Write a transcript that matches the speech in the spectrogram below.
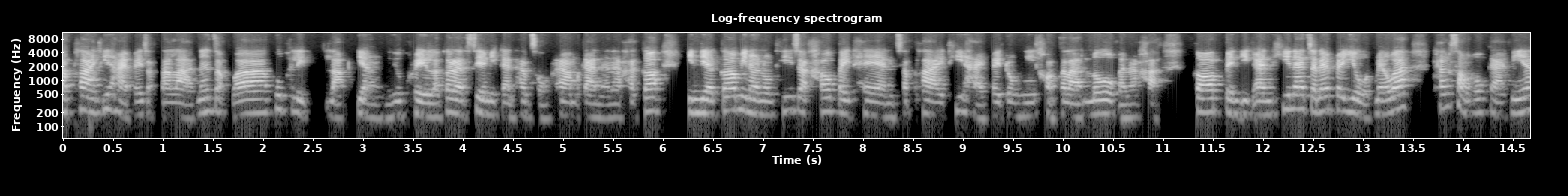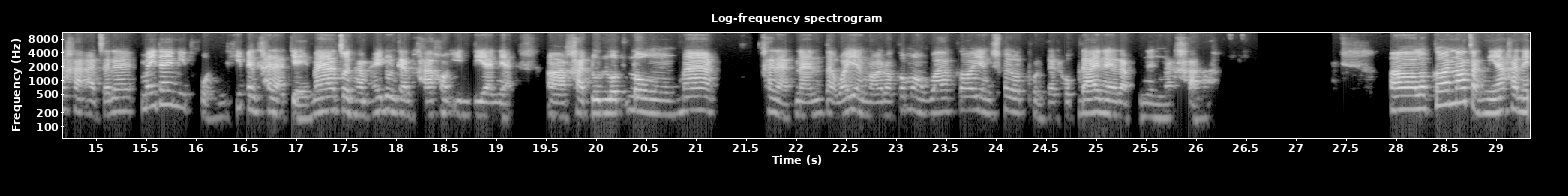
ซัพพลายที่หายไปจากตลาด เนื่องจากว่าผู้ผลิตหลักอย่างยูเครนแล้วก็รัสเซียมีการทำสงครามกันนะคะ ก็อินเดียก็มีแนวโน้มที่จะเข้าไปแทนซัพพลายที่หายไปตรงนี้ของตลาดโลกนะคะ ก็เป็นอีกอันที่น่าจะได้ประโยชน์แม้ว่าทั้งสองโอกาสนี้ค่ะอาจจะได้ไม่ได้มีผลที่เป็นขนาดใหญ่มาก จนทำให้ดุลการค้าของอินเดียเนี่ยขาดดุลลดลงมากขนาดนั้น แต่ว่าอย่างน้อยเราก็มองว่าก็ยังช่วยลดผลกระทบได้ในระดับหนึ่งนะคะแล้วก็นอกจากนี้ค่ะใน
